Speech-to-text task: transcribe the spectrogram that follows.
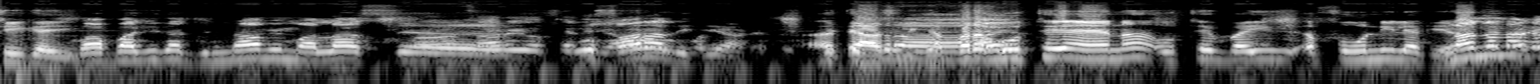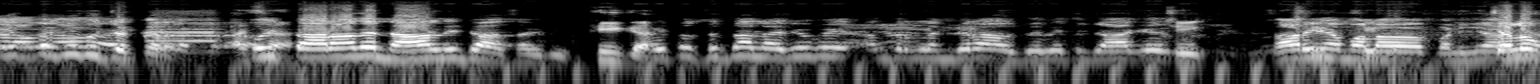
ਠੀਕ ਹੈ ਜੀ। ਬਾਬਾ ਜੀ ਦਾ ਜਿੰਨਾ ਵੀ ਮਾਲਾ ਉਹ ਸਾਰਾ ਲਿਖਿਆ। ਇਤਿਹਾਸ ਲਿਖਿਆ। ਪਰ ਉੱਥੇ ਐ ਨਾ ਉੱਥੇ ਬਾਈ ਫੋਨ ਨਹੀਂ ਲੈ ਕੇ ਨਾ ਨਾ ਨਾ ਇੱਧਰ ਨਹੀਂ ਕੋਈ ਚੱਕਰ। ਕੋਈ ਤਾਰਾਂ ਦੇ ਨਾਲ ਨਹੀਂ ਜਾ ਸਕਦੀ। ਠੀਕ ਹੈ। ਇੱਥੋਂ ਸਿੱਧਾ ਲੈ ਜਾਓਗੇ ਅੰਦਰ ਲੰਗਰ ਹਾਲ ਦੇ ਵਿੱਚ ਜਾ ਕੇ ਸਾਰੀਆਂ ਮਾਲਾ ਬਣੀਆਂ ਚਲੋ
